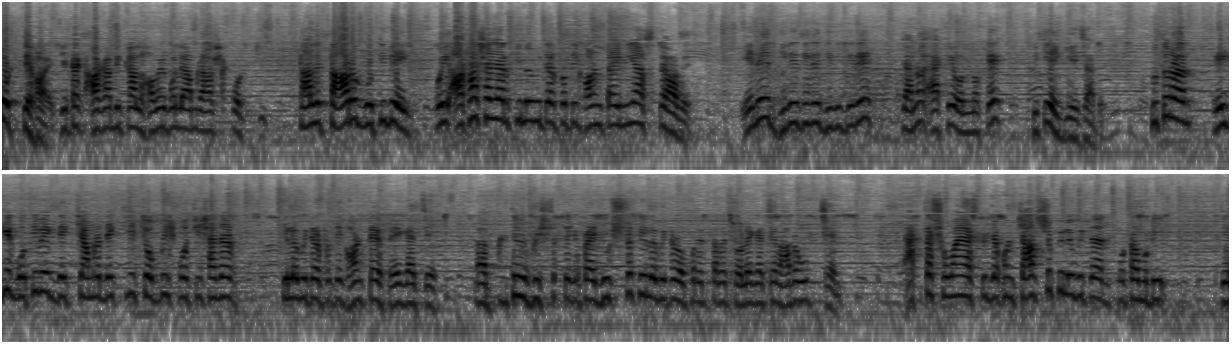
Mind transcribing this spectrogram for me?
করতে হয়, যেটা আগামীকাল হবে বলে আমরা আশা করছি, তাহলে তারও গতিবেগ ওই আঠাশ হাজার কিলোমিটার প্রতি ঘন্টায় নিয়ে আসতে হবে। এনে ধীরে ধীরে ধীরে ধীরে যেন একে অন্যকে দিকে এগিয়ে যাবে। সুতরাং এই যে গতিবেগ দেখছি, আমরা দেখছি চব্বিশ পঁচিশ হাজার কিলোমিটার প্রতি ঘন্টায় হয়ে গেছে। পৃথিবী পৃষ্ঠ থেকে প্রায় দুশো কিলোমিটার ওপরে তারা চলে গেছেন, আরও উঠছেন। একটা সময় আসবে যখন চারশো কিলোমিটার মোটামুটি যে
